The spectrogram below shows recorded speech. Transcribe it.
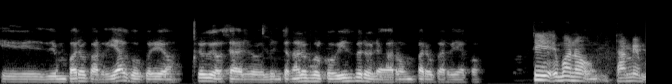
Eh, de un paro cardíaco, creo. Creo que, o sea, lo, lo internaron por COVID, pero le agarró un paro cardíaco. Sí, bueno, también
